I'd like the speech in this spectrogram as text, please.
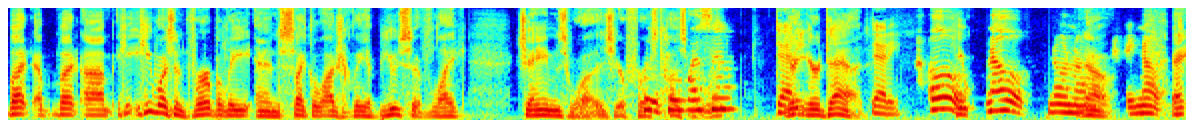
but uh, but um, he he wasn't verbally and psychologically abusive like James was, your first who husband. right? wasn't? Your, Daddy, your dad. Daddy. Oh You- no, no, no, No. no. And,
